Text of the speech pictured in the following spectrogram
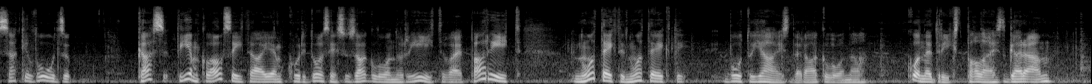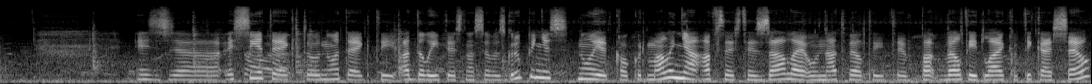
saki lūdzu, kas tiem klausītājiem, kuri dosies uz aglonu rīt vai parīt, noteikti, noteikti būtu jāizdara aglonā? Ko nedrīkst palaist garām? Es, es ieteiktu noteikti atdalīties no savas grupiņas, noiet kaut kur maliņā, apsēsties zālē un atveltīt veltīt laiku tikai sev,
